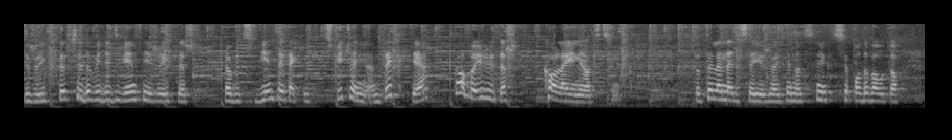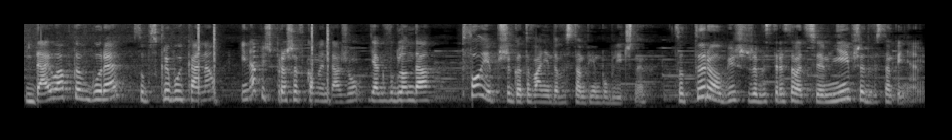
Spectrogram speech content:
Jeżeli chcesz się dowiedzieć więcej, jeżeli chcesz robić więcej takich ćwiczeń na dykcję, to obejrzyj też kolejny odcinek. To tyle na dzisiaj. Jeżeli ten odcinek Ci się podobał, to daj łapkę w górę, subskrybuj kanał i napisz proszę w komentarzu, jak wygląda Twoje przygotowanie do wystąpień publicznych. Co Ty robisz, żeby stresować się mniej przed wystąpieniami?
